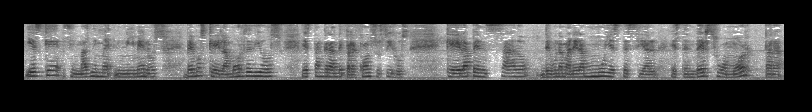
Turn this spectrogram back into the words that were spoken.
Y es que, sin más ni, ni, menos, vemos que el amor de Dios es tan grande para con sus hijos que Él ha pensado de una manera muy especial extender su amor para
